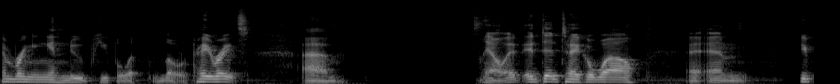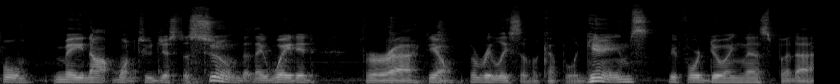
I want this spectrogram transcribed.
and bringing in new people at lower pay rates. Um, you know, it, it did take a while, and people may not want to just assume that they waited for uh, you know the release of a couple of games before doing this, but uh,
